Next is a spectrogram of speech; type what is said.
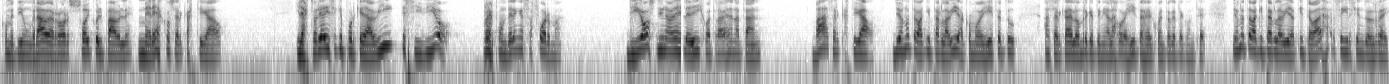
cometí un grave error, soy culpable, merezco ser castigado. Y la historia dice que porque David decidió responder en esa forma, Dios de una vez le dijo a través de Natán, vas a ser castigado. Dios no te va a quitar la vida, como dijiste tú acerca del hombre que tenía las ovejitas del cuento que te conté. Dios no te va a quitar la vida a ti, te va a dejar seguir siendo el rey.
